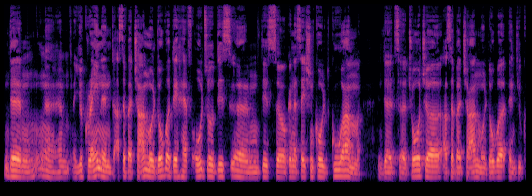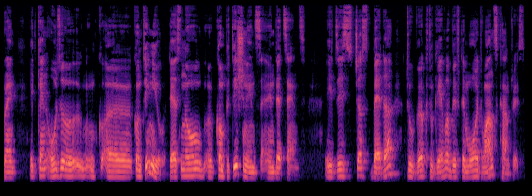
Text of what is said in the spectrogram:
the um, Ukraine and Azerbaijan, Moldova, they have also this um, this organization called GUAM. That's uh, Georgia, Azerbaijan, Moldova, and Ukraine. It can also uh, continue. There's no uh, competition in, in that sense. It is just better to work together with the more advanced countries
